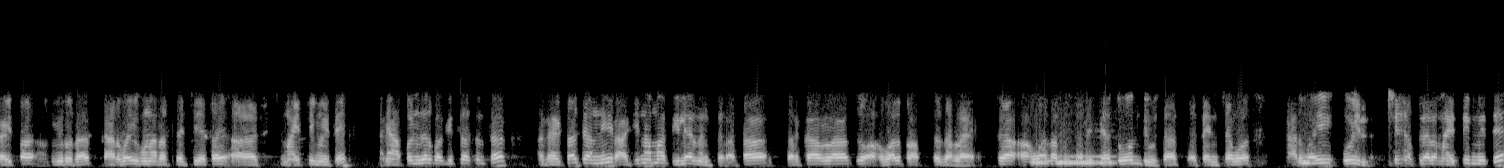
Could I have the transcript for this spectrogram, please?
कैसा विरोधात कारवाई होणार असल्याची आता माहिती मिळते. आणि आपण जर बघितलं असेल तर घैसास यांनी राजीनामा दिल्यानंतर आता सरकारला जो अहवाल प्राप्त झाला आहे त्या अहवालानुसार येत्या दोन दिवसात त्यांच्यावर कारवाई होईल अशी आपल्याला माहिती मिळते.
